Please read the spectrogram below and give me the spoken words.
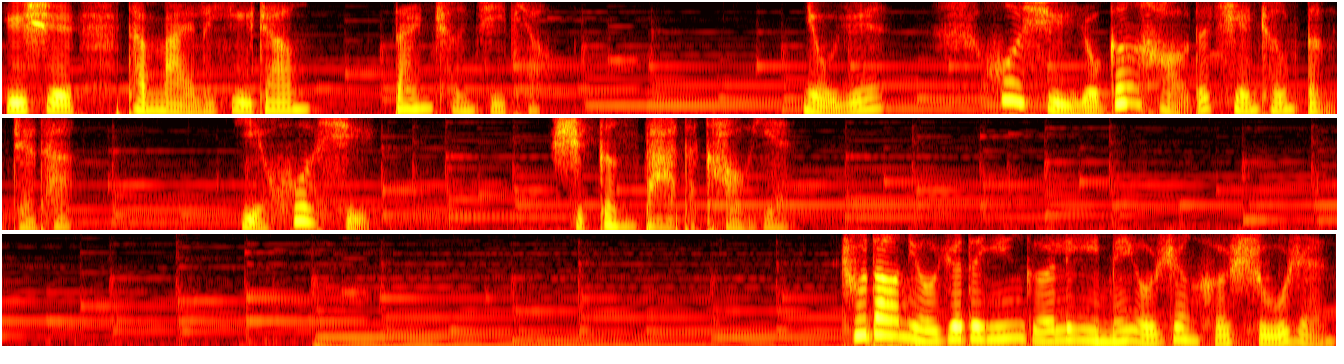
于是她买了一张单程机票。纽约或许有更好的前程等着他，也或许。是更大的考验。初到纽约的英格丽没有任何熟人，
